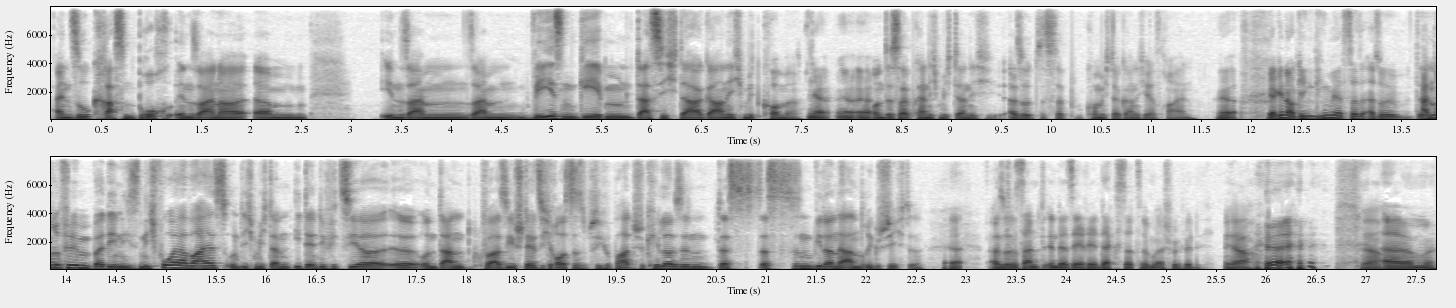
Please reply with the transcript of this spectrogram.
einen so krassen Bruch in seiner ähm, in seinem, seinem Wesen geben, dass ich da gar nicht mitkomme. Ja, ja, ja. Und deshalb kann ich mich da nicht, also deshalb komme ich da gar nicht erst rein. Ja. ja, genau. Ging, ging mir jetzt, also. Andere Filme, bei denen ich es nicht vorher weiß und ich mich dann identifiziere äh, und dann quasi stellt sich raus, dass es psychopathische Killer sind, das, das sind wieder eine andere Geschichte. Ja. Also, Interessant in der Serie Dexter zum Beispiel, finde ich. ja. ja. Ähm,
